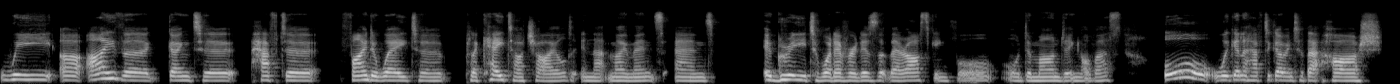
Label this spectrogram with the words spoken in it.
we are either going to have to find a way to placate our child in that moment and agree to whatever it is that they're asking for or demanding of us or we're going to have to go into that harsh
